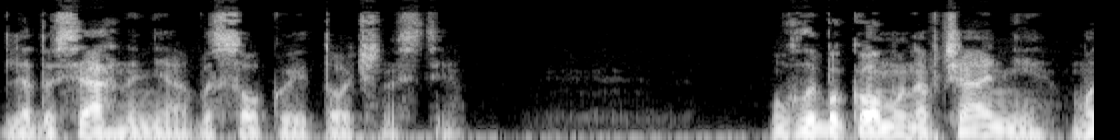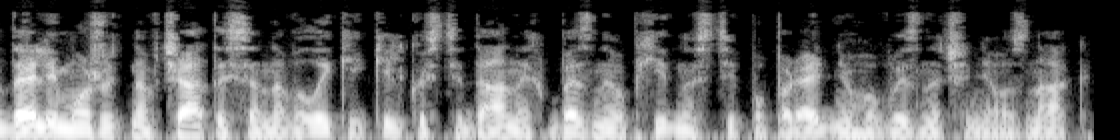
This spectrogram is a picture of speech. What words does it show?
для досягнення високої точності. У глибокому навчанні моделі можуть навчатися на великій кількості даних без необхідності попереднього визначення ознак,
